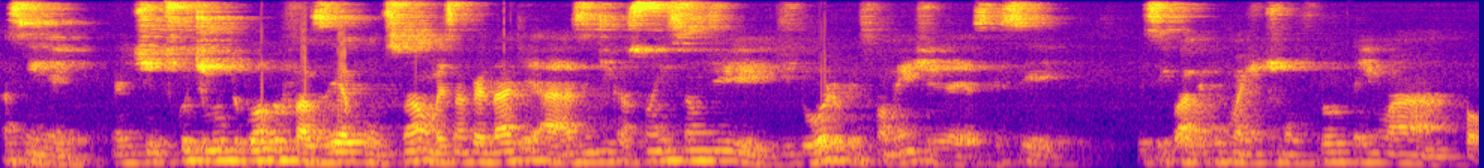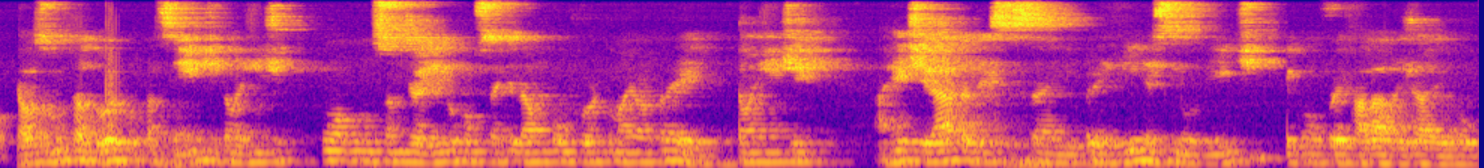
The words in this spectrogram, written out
assim, a gente discute muito quando fazer a punção, mas na verdade as indicações são de, de dor, principalmente. Esse, Esse quadro aqui, como a gente mostrou, tem uma causa muita dor para o paciente, então a gente, com punção de alívio, consegue dar um conforto maior para ele. Então a gente, a retirada desse sangue previne a sinovite, e como foi falado já, eu vou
